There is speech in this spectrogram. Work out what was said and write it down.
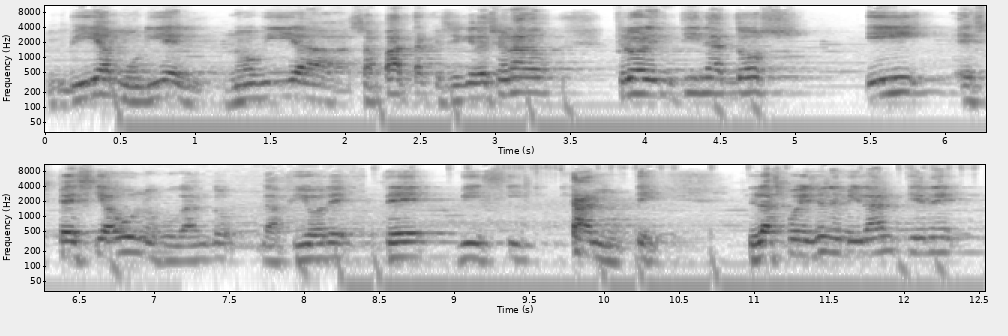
Vía Muriel, no vía Zapata, que sigue lesionado. Florentina 2 y Especia 1 jugando la Fiore de visitante. Las posiciones de Milán tiene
